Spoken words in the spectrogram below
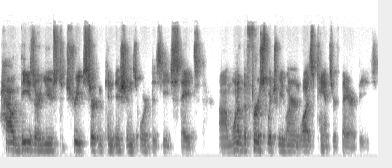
how these are used to treat certain conditions or disease states. Um, one of the first which we learned was cancer therapies.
